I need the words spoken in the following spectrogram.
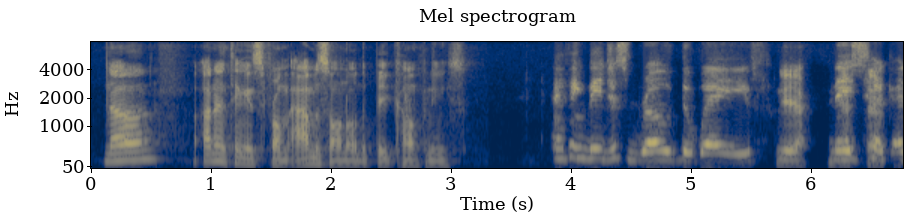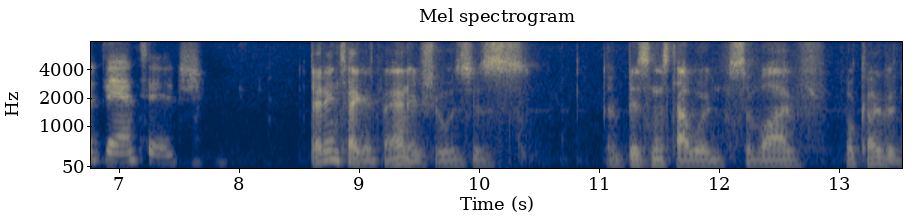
No, I don't think it's from Amazon or the big companies. I think they just rode the wave. Yeah. I They guess so. took advantage. They didn't take advantage. It was just a business that would survive for COVID.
